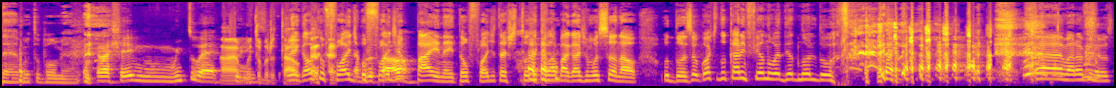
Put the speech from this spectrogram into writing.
É, muito bom mesmo. Eu achei muito épico. Ah, é muito isso. brutal. Legal que o Floyd, É o. Floyd é pai, né? Então o Floyd traz toda aquela bagagem emocional. O 12, eu gosto do cara enfiando o dedo no olho do outro. é, maravilhoso.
